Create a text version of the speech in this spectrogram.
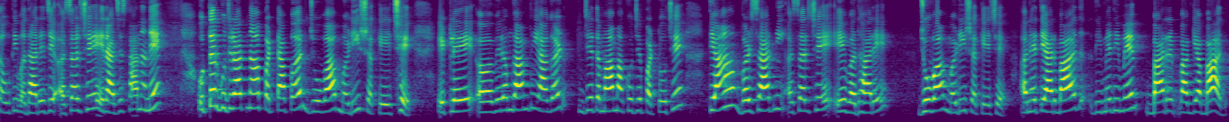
સૌથી વધારે જે અસર છે એ રાજસ્થાન અને ઉત્તર ગુજરાતના પટ્ટા પર જોવા મળી શકે છે. એટલે વિરમગામથી આગળ જે તમામ આખો જે પટ્ટો છે, ત્યાં વરસાદની અસર છે એ વધારે જોવા મળી શકે છે. અને ત્યારબાદ ધીમે ધીમે બાર વાગ્યા બાદ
